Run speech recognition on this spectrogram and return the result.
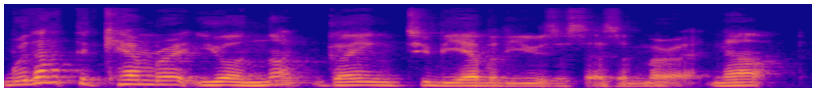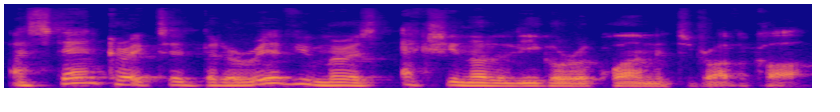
without the camera, you're not going to be able to use this as a mirror. Now, I stand corrected, but a rear view mirror is actually not a legal requirement to drive a car.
